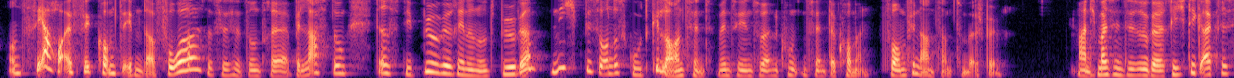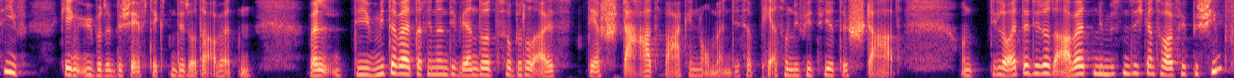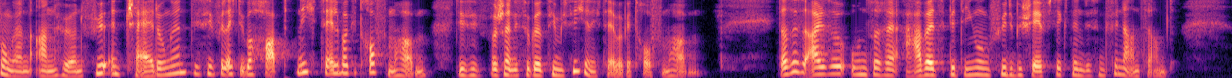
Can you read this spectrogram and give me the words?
Und sehr häufig kommt eben davor, das ist jetzt unsere Belastung, dass die Bürgerinnen und Bürger nicht besonders gut gelaunt sind, wenn sie in so ein Kundencenter kommen, vorm Finanzamt zum Beispiel. Manchmal sind sie sogar richtig aggressiv gegenüber den Beschäftigten, die dort arbeiten. Weil die Mitarbeiterinnen, die werden dort so ein bisschen als der Staat wahrgenommen, dieser personifizierte Staat. Und die Leute, die dort arbeiten, die müssen sich ganz häufig Beschimpfungen anhören für Entscheidungen, die sie vielleicht überhaupt nicht selber getroffen haben, die sie wahrscheinlich sogar ziemlich sicher nicht selber getroffen haben. Das ist also unsere Arbeitsbedingung für die Beschäftigten in diesem Finanzamt.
